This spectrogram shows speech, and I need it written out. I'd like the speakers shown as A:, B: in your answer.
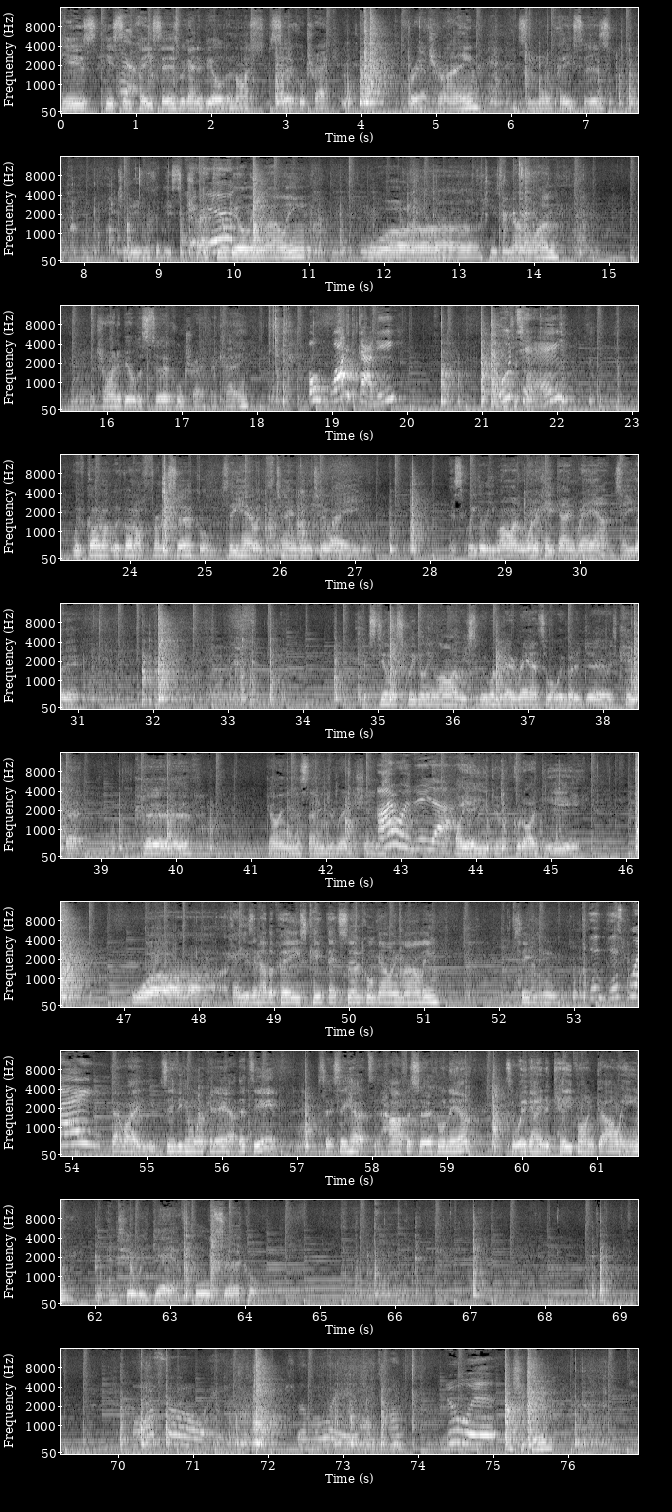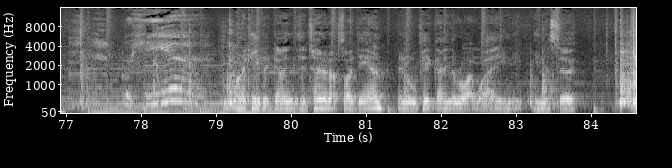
A: Here's, here's some pieces. We're going to build a nice circle track for our train. And some more pieces. Gee, look at this track you're building, Marley. Whoa. Here's another one. We're trying to build a circle track, okay?
B: All right, Daddy. Okay.
A: We've gone off, we've gone off from a circle. See how it's turned into a squiggly line. We want to keep going round. So you got to. It's still a squiggly line. We, we want to go round. So what we've got to do is keep that curve going in the same direction.
B: I will do that.
A: Oh yeah, you do it. Good idea. Whoa. Okay, here's another piece. Keep that circle going, Marley. See if you can
B: this way?
A: that way. See if you can work it out. That's it. So see how it's half a circle now? So we're going to keep on going until we get a full circle.
B: Also, slowly. I can't do it.
A: Yes, you can.
B: But here.
A: You want to keep it going. So turn it upside down, and it will keep going the right way in, in the circle.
